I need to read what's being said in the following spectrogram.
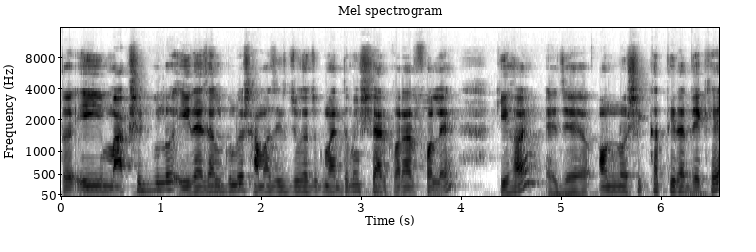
তো এই মার্কশিটগুলো, এই রেজাল্টগুলো সামাজিক যোগাযোগ মাধ্যমে শেয়ার করার ফলে কি হয়? যে অন্য শিক্ষার্থীরা দেখে,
